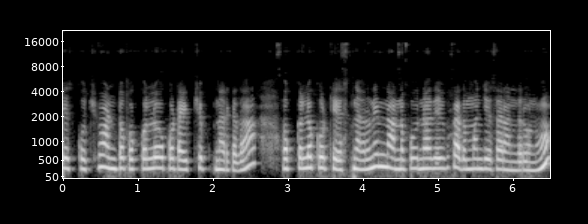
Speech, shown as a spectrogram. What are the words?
చేసుకోవచ్చు. అంటే ఒక్కొక్కళ్ళు ఒక్కో టైప్ చెప్తున్నారు కదా. ఒక్కళ్ళు ఒక్కోటి చేస్తున్నారు. నేను అన్నపూర్ణాదేవికి కదమ్మని చేశారు అందరూను.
